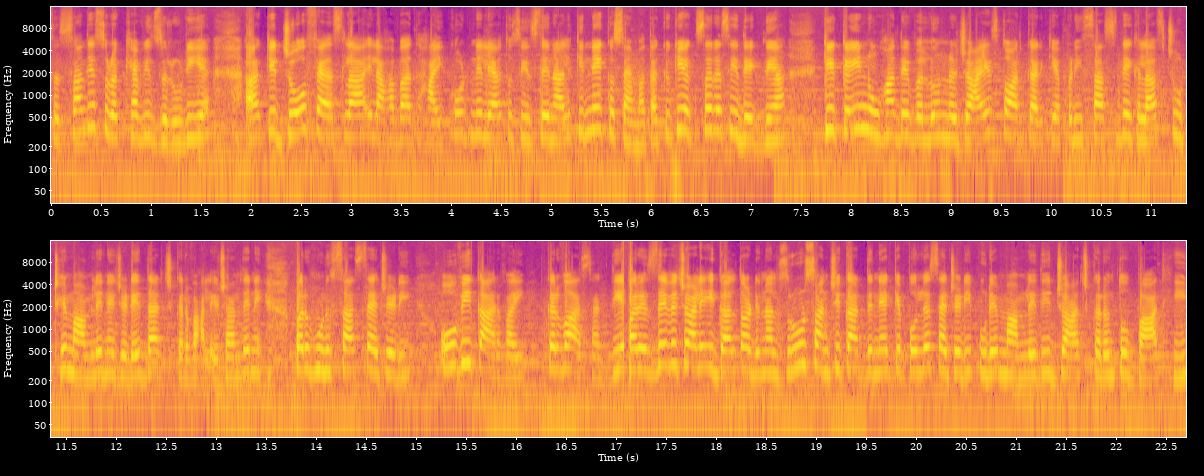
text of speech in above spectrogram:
ਸੱਸਾਂ ਦੀ ਸੁਰੱਖਿਆ ਵੀ ਜ਼ਰੂਰੀ ਹੈ? ਕਿ ਜੋ ਫੈਸਲਾ ਇਲਾਹਾਬਾਦ ਹਾਈ ਕੋਰਟ ਨੇ ਲਿਆ, ਤੁਸੀਂ ਇਸ ਦੇ ਨਾਲ ਕਿੰਨੇ ਕੁ ਸਹਿਮਤ ਆ ਕਿਉਂਕਿ ਅਕਸਰ ਅਸੀਂ ਦੇਖਦੇ ਹਾਂ ਕਿ ਕਈ ਨੂੰਹਾਂ ਦੇ ਵੱਲੋਂ ਨਜਾਇਜ਼ ਤੌਰ ਕਰਕੇ ਆਪਣੀ ਸੱਸ ਦੇ ਖਿਲਾਫ ਝੂਠੇ ਮਾਮਲੇ ਨੇ ਜਿਹੜੇ ਦਰਜ ਕਰਵਾ ਲਏ ਜਾਂਦੇ ਨੇ। ਪਰ ਹੁਣ ਸੱਸ ਹੈ ਜਿਹੜੀ, ਉਹ ਵੀ ਕਾਰਵਾਈ ਕਰਵਾ ਸਕਦੀ ਹੈ। ਪਰ ਇਸ ਦੇ ਵਿੱਚ ਇੱਕ ਗੱਲ ਤੁਹਾਡੇ ਨਾਲ ਜ਼ਰੂਰ ਸਾਂਝੀ ਕਰ ਦਿੰਦੇ ਆ ਕਿ ਪੁਲਿਸ ਹੈ ਜਿਹੜੀ ਪੂਰੇ ਮਾਮਲੇ ਦੀ ਜਾਂਚ ਕਰਨ ਤੋਂ ਬਾਅਦ ਹੀ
